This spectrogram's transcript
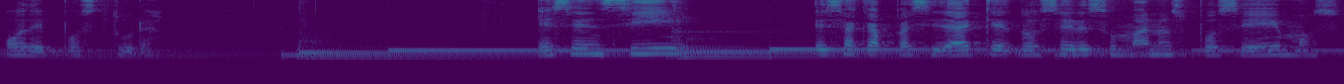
o de postura. Es en sí esa capacidad que los seres humanos poseemos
